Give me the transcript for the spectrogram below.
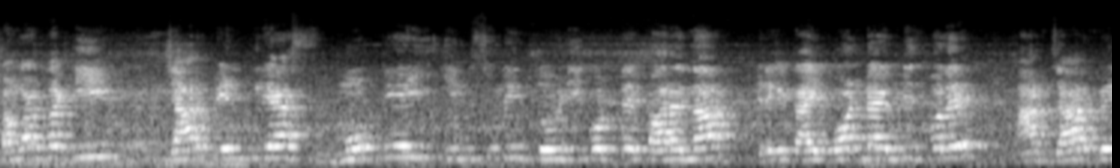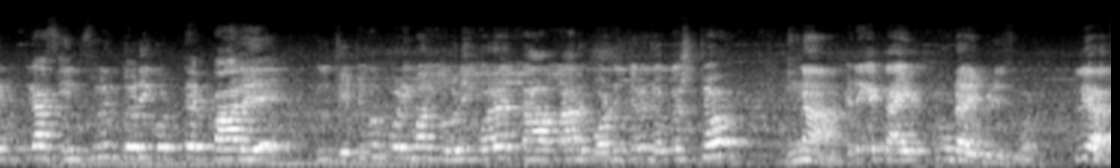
সংজ্ঞাটা কি? যার পেনক্রিয়াস মোটেই ইনসুলিন তৈরি করতে পারে না, এটাকে টাইপ ওয়ান ডায়াবেটিস বলে। আর যার পেনক্রিয়াস ইনসুলিন তৈরি করতে পারে যেটুকু পরিমাণ তৈরি করে, তা তার বডির জন্য যথেষ্ট। না, এটাকে টাইপ টু ডায়াবেটিস বলে। ক্লিয়ার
